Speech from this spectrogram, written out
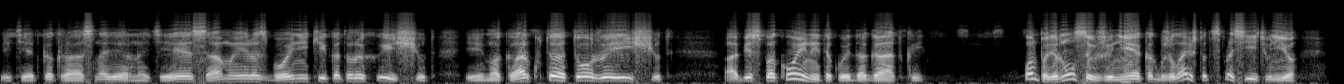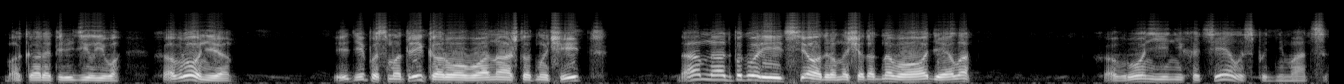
Ведь это как раз, наверное, те самые разбойники, которых ищут. И Макарку-то тоже ищут. Обеспокоенный такой догадкой, он повернулся к жене, как бы желая что-то спросить у нее. Макар опередил его. «Хаврония, иди посмотри корову, она что-то мучит. Нам надо поговорить с Федором насчет одного дела». Хавронье не хотелось подниматься.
